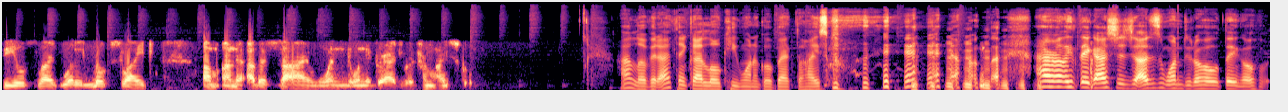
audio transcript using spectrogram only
feels like, what it looks like um, on the other side when when they graduate from high school. I love it. I think I low key want to go back to high school. I really think I should. I just want to do the whole thing over.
